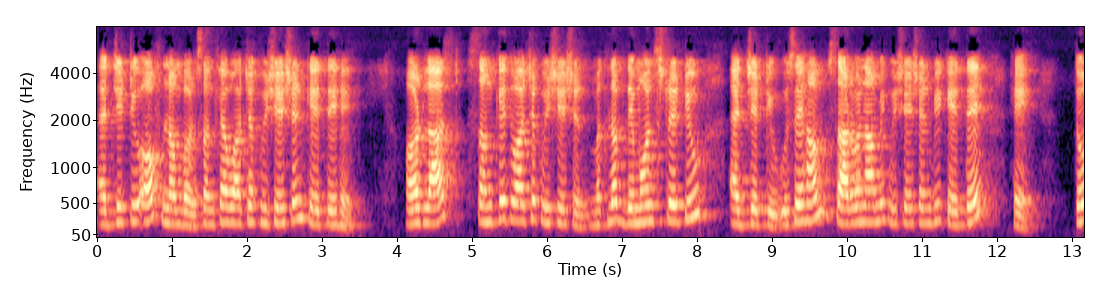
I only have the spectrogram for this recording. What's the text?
एडजेक्टिव ऑफ़ नंबर संख्यावाचक विशेषण कहते हैं। और लास्ट संकेतवाचक विशेषण मतलब डेमोन्स्ट्रेटिव एडजेक्टिव उसे हम सार्वनामिक विशेषण भी कहते हैं। तो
